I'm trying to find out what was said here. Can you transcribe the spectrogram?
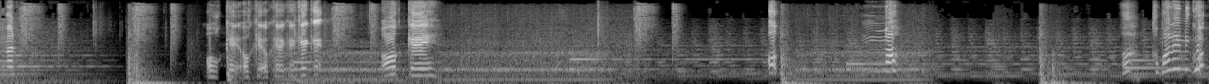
jangan. Oke, oke, oke, oke, oke. Oke. Oh. Ma. Hah, ke mana ini gua?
